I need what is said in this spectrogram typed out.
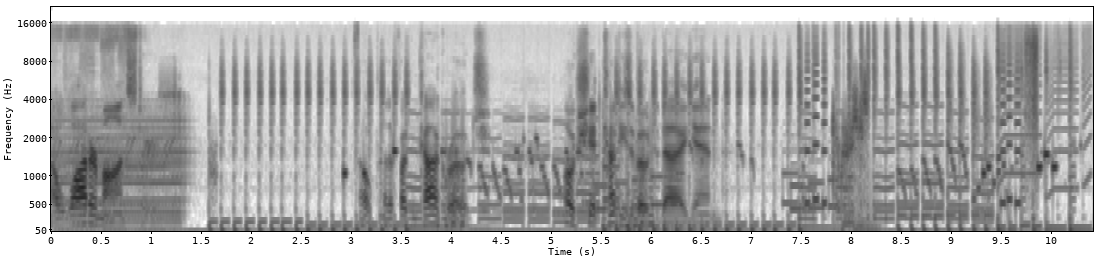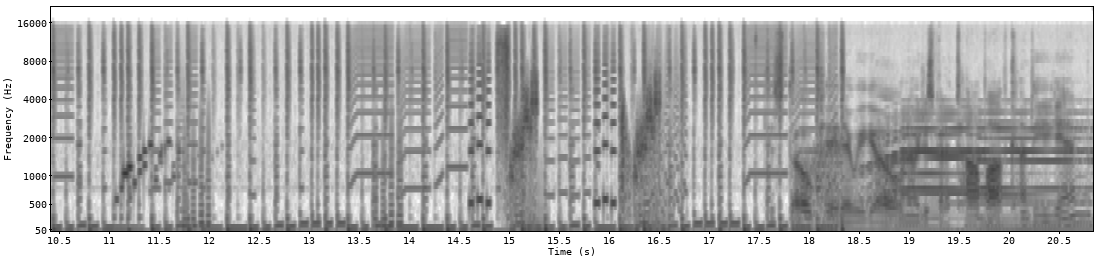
A water monster. Oh, another fucking cockroach. Oh shit, Cunty's about to die again. Off again.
